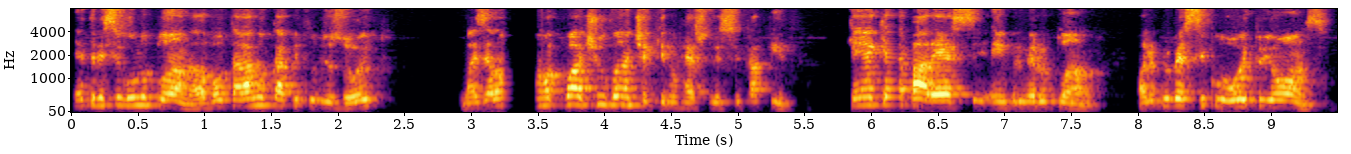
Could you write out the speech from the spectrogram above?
entra em segundo plano. Ela voltará no capítulo 18, mas ela é uma coadjuvante aqui no resto desse capítulo. Quem é que aparece em primeiro plano? Olha para o versículo 8 e 11.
